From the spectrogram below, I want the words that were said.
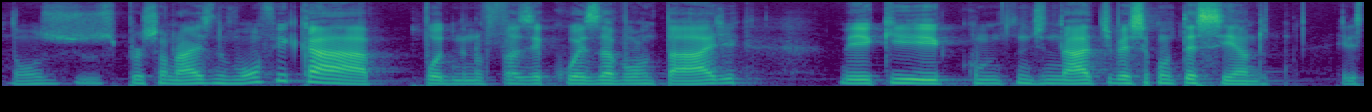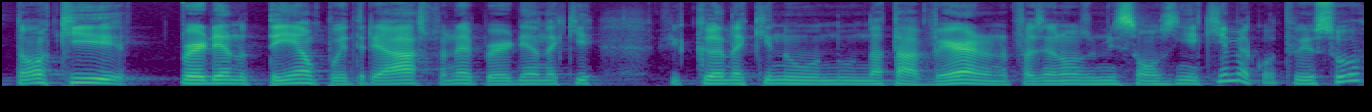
Então os, os personagens não vão ficar podendo fazer coisas à vontade meio que como se nada tivesse acontecendo. Eles estão aqui perdendo tempo, entre aspas, né? Perdendo aqui, ficando aqui no, no, na taverna, fazendo umas missãozinhas aqui, mas enquanto isso,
